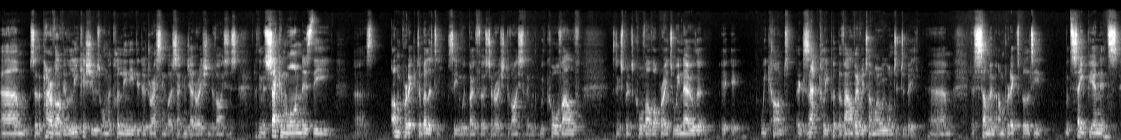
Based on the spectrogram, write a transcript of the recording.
Um, so the paravalvular leak issue is one that clearly needed addressing by second generation devices. I think the second one is the uh, unpredictability seen with both first generation devices. I think with, with CoreValve, as an experienced Core Valve operator, we know that it, it, we can't exactly put the valve every time where we want it to be. Um, there's some unpredictability with Sapien. It's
